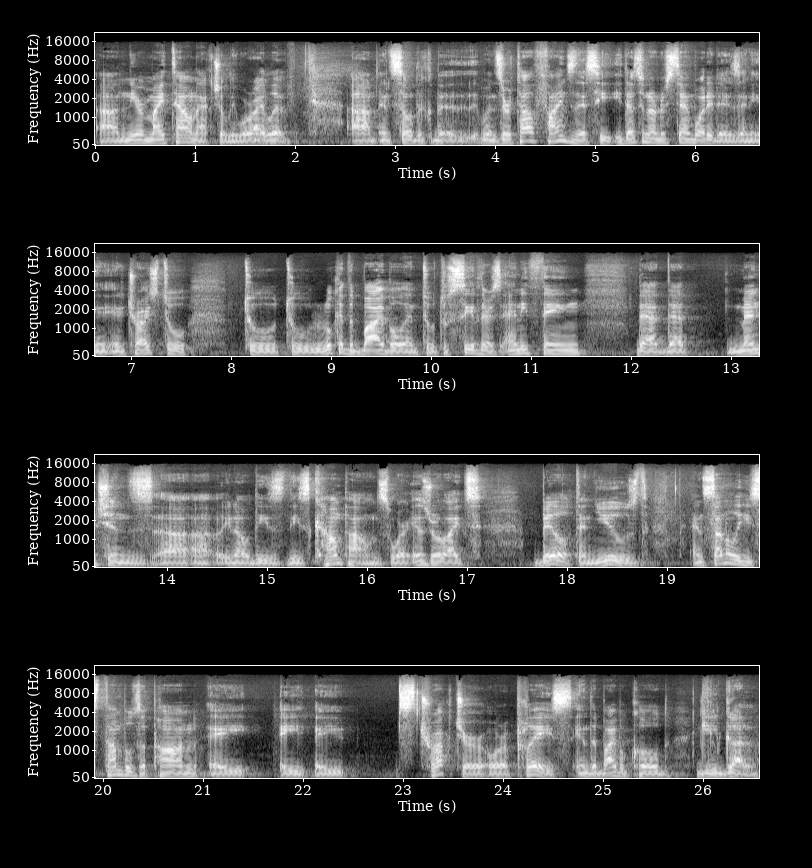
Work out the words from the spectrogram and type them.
uh, near my town actually, where I live. Um, and so the, the, when Zertal finds this, he, he doesn't understand what it is, and he, he tries to, to, to look at the Bible and to, to see if there's anything that, that mentions, uh, uh you know, these, these compounds where Israelites built and used and suddenly he stumbles upon a, a, a structure or a place in the Bible called Gilgal.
